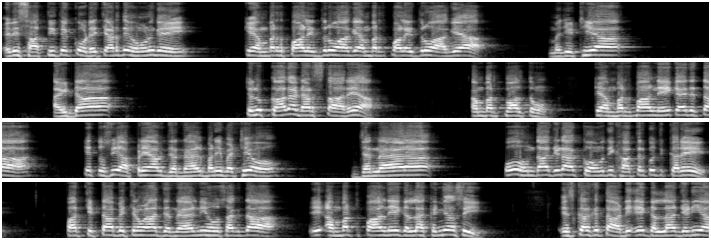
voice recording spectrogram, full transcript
ਇਹਦੀ ਸਾਥੀ ਤੇ ਘੋੜੇ ਚੜ੍ਹਦੇ ਹੋਣਗੇ ਕਿ ਅੰਮ੍ਰਿਤਪਾਲ ਇਧਰੋਂ ਆ ਗਿਆ, ਅੰਮ੍ਰਿਤਪਾਲ ਇਧਰੋਂ ਆ ਗਿਆ। ਮਜੀਠੀਆ, ਐਡਾ ਤੈਨੂੰ ਕਾਹਦਾ ਡਰ ਸਤਾ ਰਿਹਾ ਅੰਮ੍ਰਿਤਪਾਲ ਤੋਂ? ਕਿ ਅੰਮ੍ਰਿਤਪਾਲ ਨੇ ਇਹ ਕਹਿ ਦਿੱਤਾ ਕਿ ਤੁਸੀਂ ਆਪਣੇ ਆਪ ਜਰਨੈਲ ਬਣੇ ਬੈਠੇ ਹੋ। ਜਰਨੈਲ ਉਹ ਹੁੰਦਾ ਜਿਹੜਾ ਕੌਮ ਦੀ ਖਾਤਰ ਕੁਝ ਕਰੇ, ਪਰ ਚਿੱਟਾ ਵੇਚਣ ਵਾਲਾ ਜਰਨੈਲ ਨਹੀਂ ਹੋ ਸਕਦਾ। ਇਹ ਅੰਮ੍ਰਿਤਪਾਲ ਨੇ ਇਹ ਗੱਲਾਂ ਕਹੀਆਂ ਸੀ। ਇਸ ਕਰਕੇ ਤੁਹਾਡੇ ਇਹ ਗੱਲਾਂ ਜਿਹੜੀਆਂ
